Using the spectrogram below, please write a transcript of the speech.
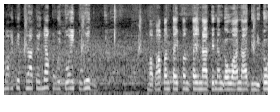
Makikita natin niya kung ito ay tuwid. Mapapantay-pantay natin ang gawa natin ito.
